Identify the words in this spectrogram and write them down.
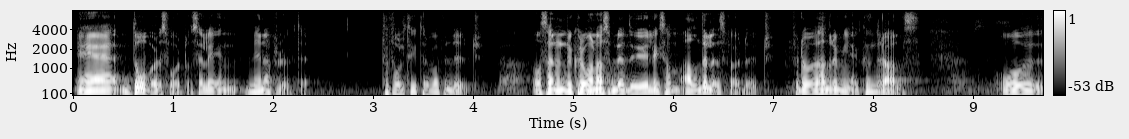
Eh, då var det svårt att sälja in mina produkter. För folk tyckte det var för dyrt. Och sen under corona så blev det ju liksom alldeles för dyrt. För då hade de inga kunder alls. Och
